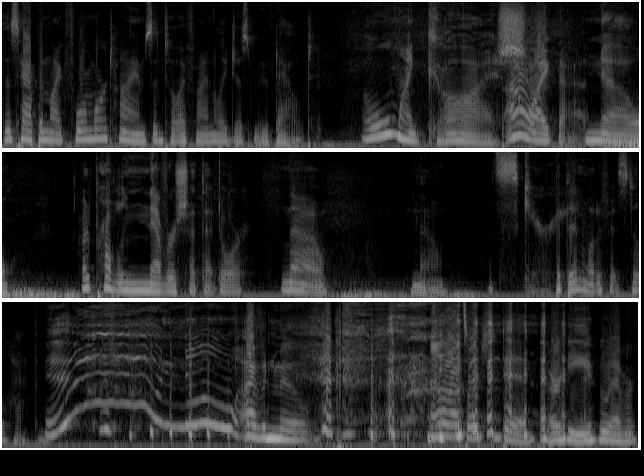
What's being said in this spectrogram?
This happened like four more times until I finally just moved out. Oh my gosh. I don't like that. No. I would probably never shut that door. No. No. That's scary. But then what if it still happened? Ooh, no. I would move. oh, that's what she did. Or he, whoever.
